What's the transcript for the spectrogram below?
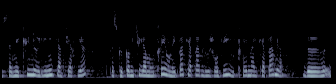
ça n'est qu'une limite inférieure parce que comme tu l'as montré, on n'est pas capable aujourd'hui, ou très mal capable, de,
